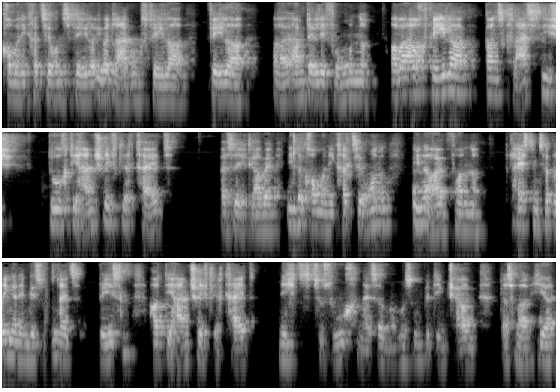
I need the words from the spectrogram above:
Kommunikationsfehler, Übertragungsfehler, Fehler äh, am Telefon, aber auch Fehler ganz klassisch durch die Handschriftlichkeit also ich glaube, in der Kommunikation innerhalb von Leistungserbringern im Gesundheitswesen hat die Handschriftlichkeit nichts zu suchen. Also man muss unbedingt schauen, dass man hier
